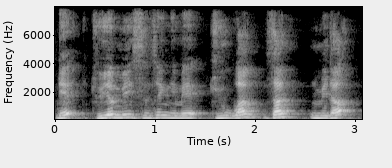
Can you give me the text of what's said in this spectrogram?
네, 주현미 선생님의 주왕산입니다.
